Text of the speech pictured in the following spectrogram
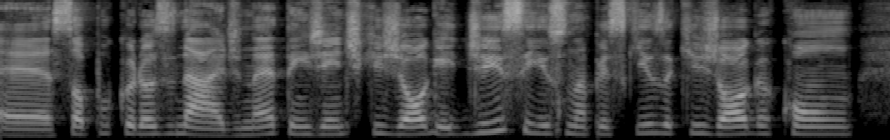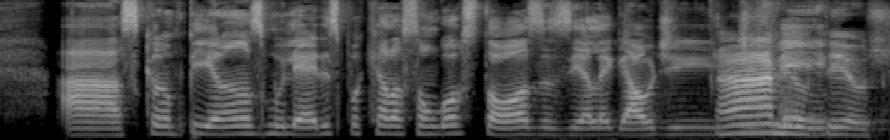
É, só por curiosidade, né? Tem gente que joga, e disse isso na pesquisa, que joga com as campeãs mulheres porque elas são gostosas e é legal de, ah, de ver. meu Deus.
